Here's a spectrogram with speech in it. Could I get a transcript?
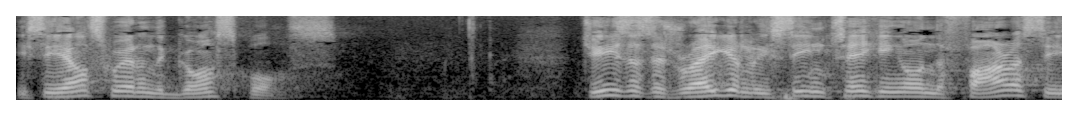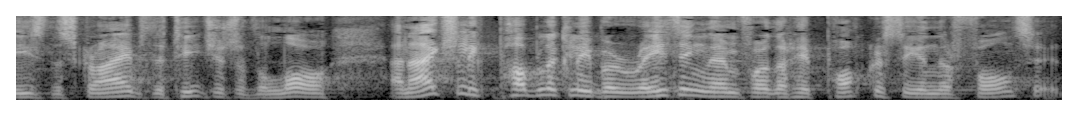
You see, elsewhere in the Gospels, Jesus is regularly seen taking on the Pharisees, the scribes, the teachers of the law, and actually publicly berating them for their hypocrisy and their falsehood.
